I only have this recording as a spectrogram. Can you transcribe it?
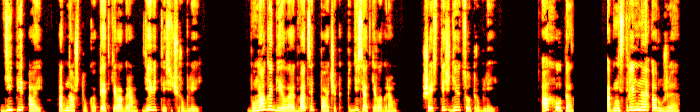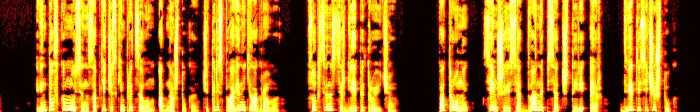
DPI. Одна штука. 5 килограмм. 9 тысяч рублей. Бумага белая 20 пачек. 50 килограмм. 6900 рублей. Охота. Огнестрельное оружие. Винтовка Мосина с оптическим прицелом. Одна штука. 4,5 килограмма. Собственность Сергея Петровича. Патроны 7,62 на 54 Р. 2000 штук.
